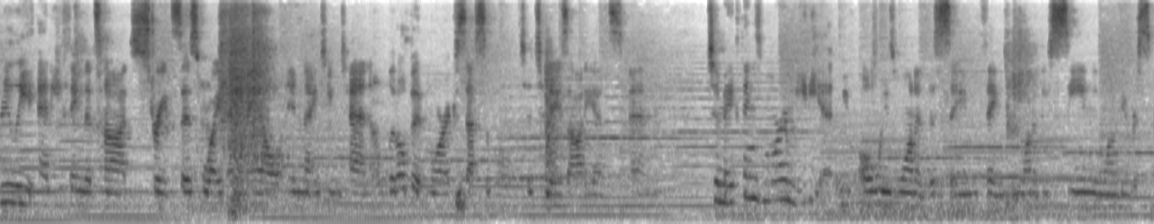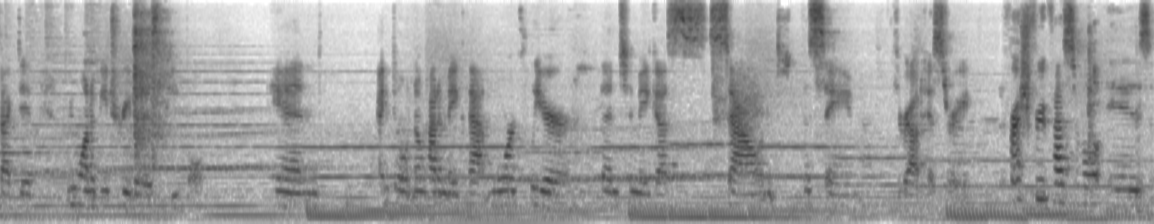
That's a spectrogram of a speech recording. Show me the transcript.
really anything that's not straight cis white and male in 1910 a little bit more accessible to today's audience and to make things more immediate. We've always wanted the same things. We want to be seen, we want to be respected, we want to be treated as people. And I don't know how to make that more clear than to make us sound the same throughout history. Fresh Fruit Festival is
